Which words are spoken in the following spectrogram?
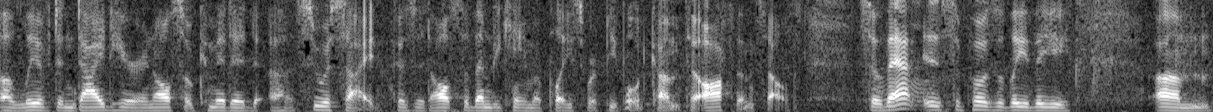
uh, lived and died here and also committed uh, suicide because it also then became a place where people would come to off themselves. So that is supposedly the um,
